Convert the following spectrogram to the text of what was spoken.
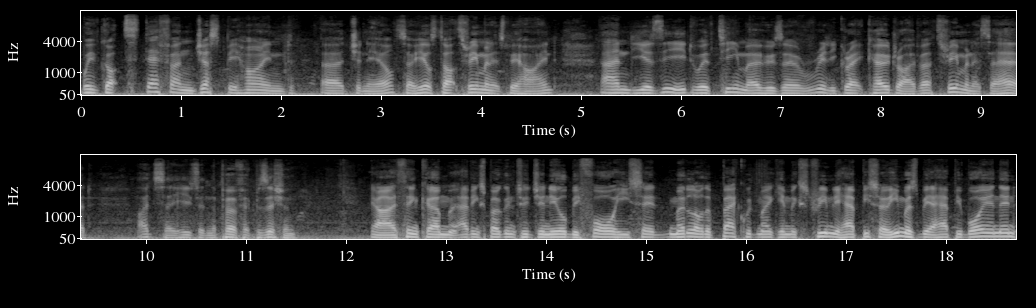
we've got Stefan just behind uh, Giniel, so he'll start three minutes behind and Yazeed with Timo, who's a really great co-driver, three minutes ahead. I'd say he's in the perfect position. Yeah, I think um, having spoken to Giniel before, he said middle of the pack would make him extremely happy, so he must be a happy boy. And then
